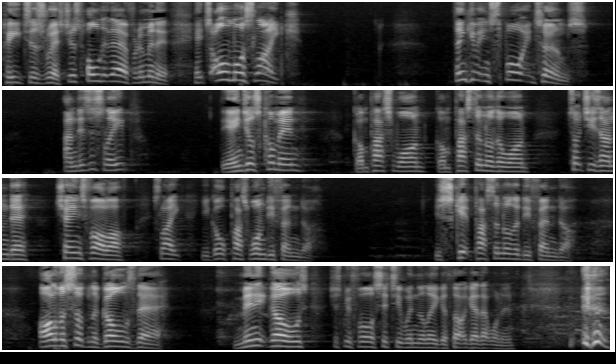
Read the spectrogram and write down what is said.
Peter's wrist. Just hold it there for a minute. It's almost like, think of it in sporting terms. Andy's asleep. The angels come in, gone past one, gone past another one, touches Andy, chains fall off. It's like you go past one defender, you skip past another defender. All of a sudden, the goal's there. Minute goes just before City win the league. I thought I'd get that one in.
